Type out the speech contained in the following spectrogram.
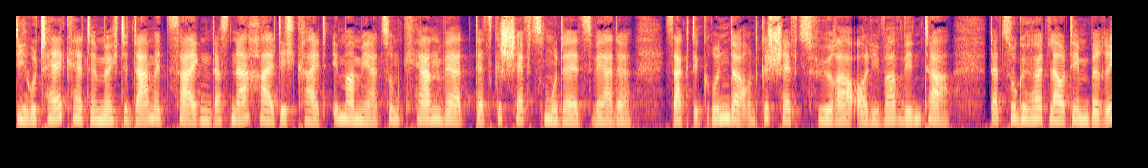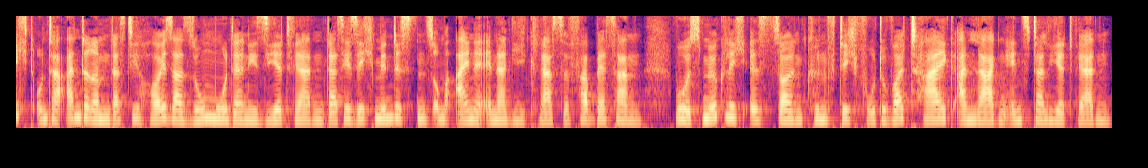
Die Hotelkette möchte damit zeigen, dass Nachhaltigkeit immer mehr zum Kernwert des Geschäftsmodells werde, sagte Gründer und Geschäftsführer Oliver Winter. Dazu gehört laut dem Bericht unter anderem, dass die Häuser so modernisiert modernisiert werden, dass sie sich mindestens um eine Energieklasse verbessern. Wo es möglich ist, sollen künftig Photovoltaikanlagen installiert werden.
